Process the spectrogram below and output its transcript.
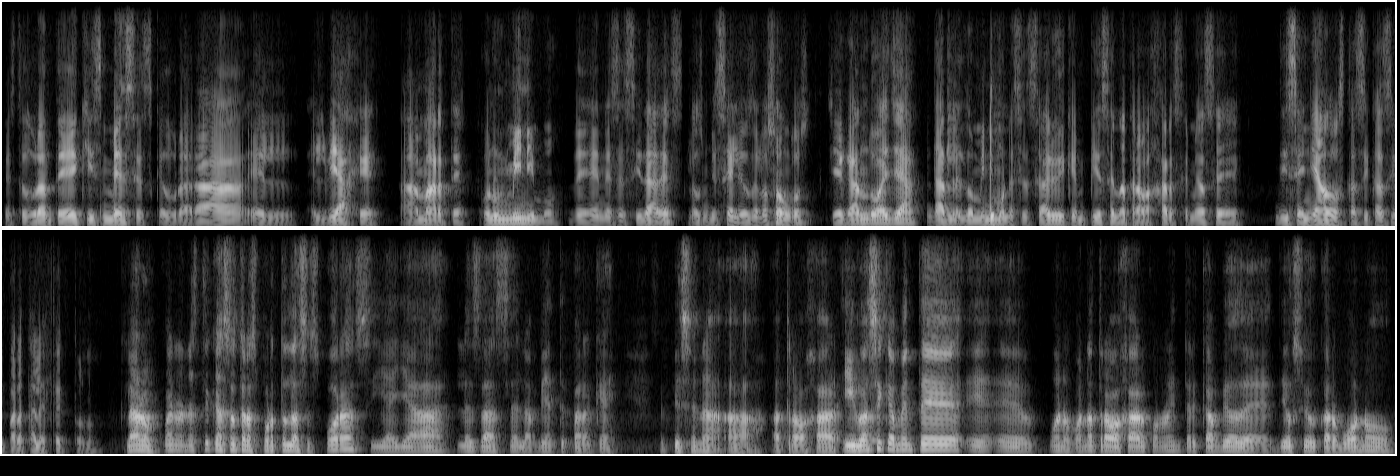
este, durante X meses que durará el, el viaje a Marte con un mínimo de necesidades, los micelios de los hongos, llegando allá, darles lo mínimo necesario y que empiecen a trabajar. Se me hace diseñados casi casi para tal efecto, ¿no? Claro, bueno, en este caso transportas las esporas y allá les das el ambiente para que empiecen a, trabajar. Y básicamente, eh, eh, bueno, van a trabajar con un intercambio de dióxido de carbono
